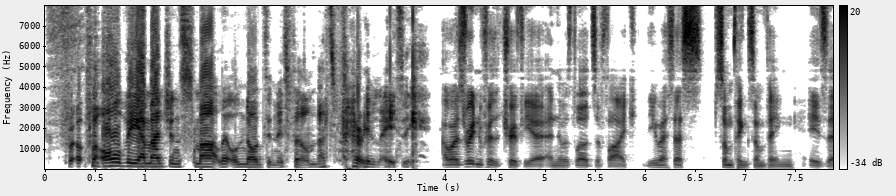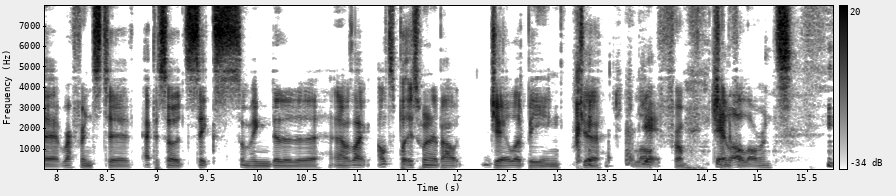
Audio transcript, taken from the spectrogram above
For, for all the imagined smart little nods in this film, that's very lazy. I was reading through the trivia, and there was loads of like the USS something something is a reference to episode six something da da da, and I was like, I'll just put this one about Jaylah being J Yeah, from Jennifer. Lawrence.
